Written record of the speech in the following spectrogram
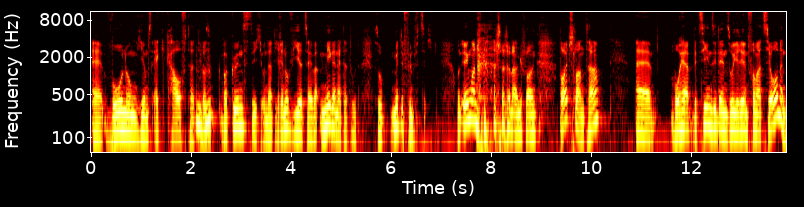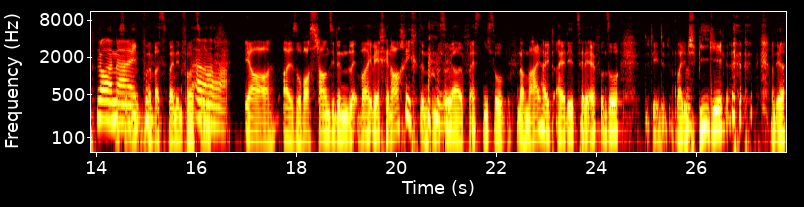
äh, Wohnung hier ums Eck gekauft hat, die war, so, Mhm. war günstig und er hat die renoviert selber. Mega netter Tut. So Mitte 50. Und irgendwann hat er dann angefangen, Deutschland, ha? Äh, woher beziehen Sie denn so Ihre Informationen? Oh nein. So, wie, was meine Informationen? Ah. Ja, also, was schauen Sie denn, welche Nachrichten? Und ich so, ja, weiß nicht, so normal halt ARD, ZDF und so, die, die, mal den Spiegel. Und er,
